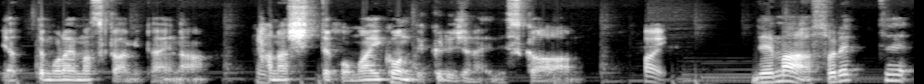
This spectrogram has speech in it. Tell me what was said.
やってもらえますか？みたいな話ってこう舞い込んでくるじゃないですか。はい。で、まあ、それって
